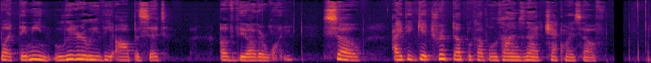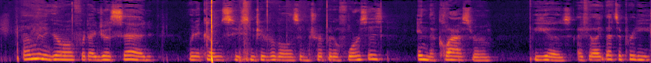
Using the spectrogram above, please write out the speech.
but they mean literally the opposite of the other one. So, I did get tripped up a couple of times and I had to check myself. I'm gonna go off what I just said when it comes to centrifugal and centripetal forces in the classroom because I feel like that's a pretty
